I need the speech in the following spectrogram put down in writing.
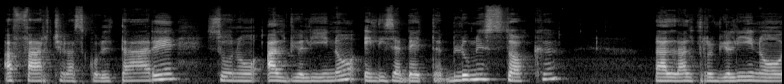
A farcela ascoltare sono al violino Elisabeth Blumenstock, all'altro violino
